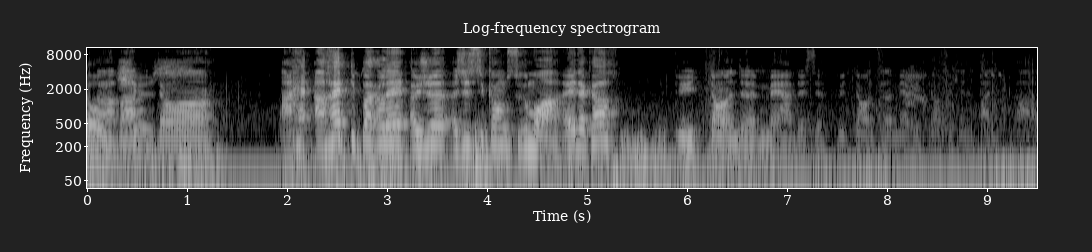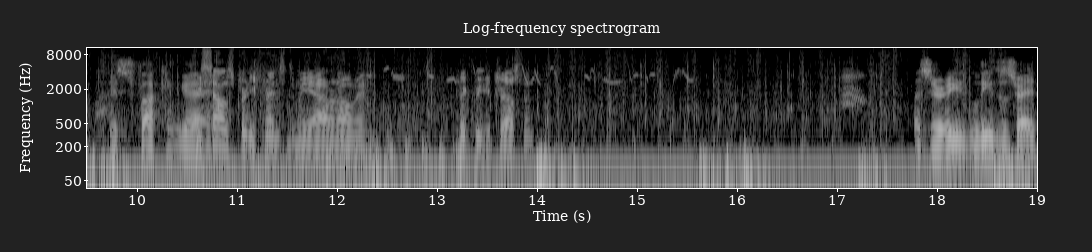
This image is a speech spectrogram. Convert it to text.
Ah bah putain. Arrête, arrête de parler, je, je suis comme sur moi, eh d'accord? Putain de merde, ce putain d'américain que je n'ai pas. This fucking guy. he sounds pretty French to me. I don't know, man. I think we could trust him. Let's see, he leads us right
